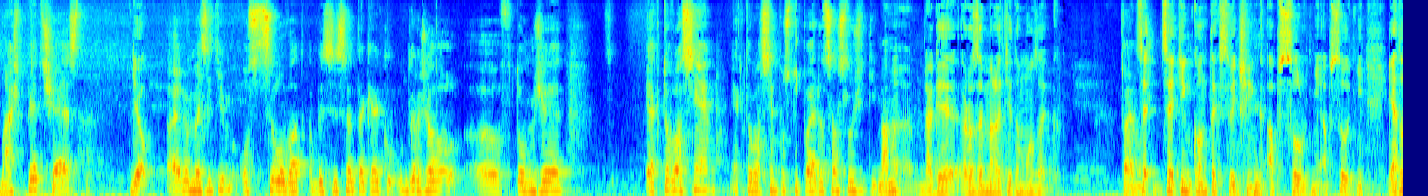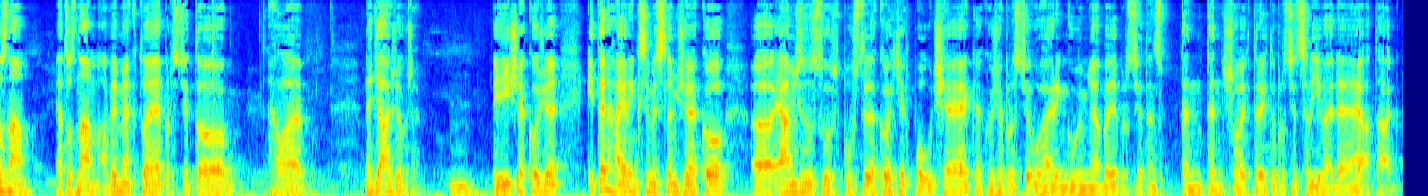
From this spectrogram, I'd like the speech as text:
Máš 5-6 jo. a jenom mezi tím oscilovat, aby si se tak jako udržel uh, v tom, že jak to vlastně, jak to vlastně postupuje, je docela složitý. Mám... Eh, tak je rozemele ti to mozek. To je Cítím context switching, absolutní, absolutní. Já to znám, já to znám a vím, jak to je, prostě to, hele, neděláš dobře. Hmm. Víš, jakože i ten hiring si myslím, že jako, uh, já vím, že jsou spousty takových těch pouček, jakože prostě u hiringu by měl být prostě ten, ten, ten člověk, který to prostě celý vede a tak.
